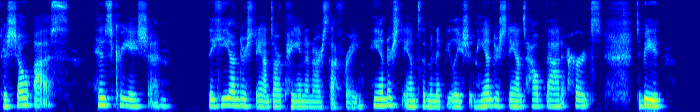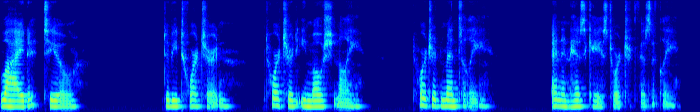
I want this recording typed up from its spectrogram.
to show us his creation that he understands our pain and our suffering. He understands the manipulation. He understands how bad it hurts to be lied to, to be tortured, tortured emotionally, tortured mentally, and in his case, tortured physically.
